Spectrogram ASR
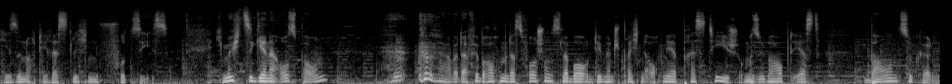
Hier sind noch die restlichen Fuzis. Ich möchte sie gerne ausbauen. Aber dafür brauchen wir das Forschungslabor und dementsprechend auch mehr Prestige, um es überhaupt erst bauen zu können.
